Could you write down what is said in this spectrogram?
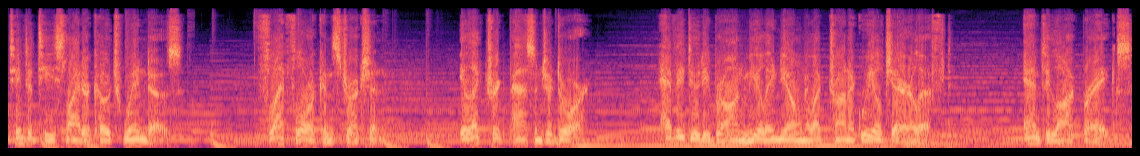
tinted T-slider coach windows, flat floor construction, electric passenger door, heavy-duty Braun Miele electronic wheelchair lift, anti-lock brakes,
